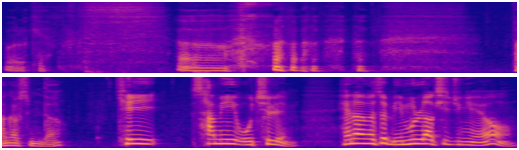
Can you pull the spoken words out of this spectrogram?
뭐 이렇게. 어, 반갑습니다. K3257님. 해남에서 민물 낚시 중이에요.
